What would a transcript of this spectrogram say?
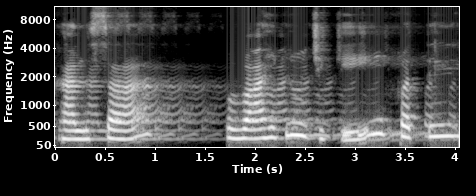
ਖਾਲਸਾ। ਵਾਹਿਗੁਰੂ ਜੀ ਕੀ ਫਤਿਹ।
